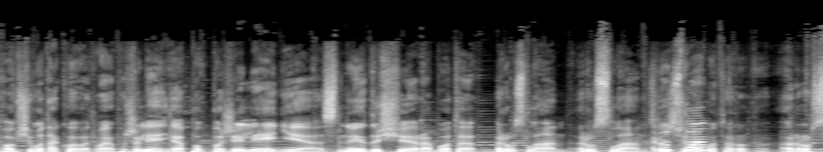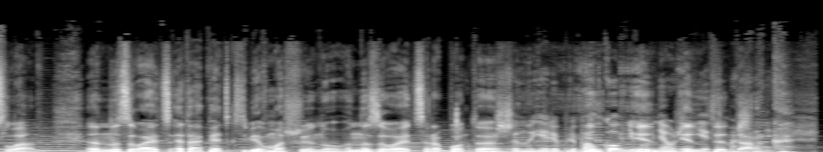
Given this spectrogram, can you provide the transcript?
в общем, вот такое вот мое пожаление. э, по- пожаление. Следующая работа. Руслан, Руслан. Следующая Руслан? работа Ру- Руслан. Называется... Это опять к тебе в машину. Называется работа... Машину я люблю. Полковник In- у меня уже есть в машине. dark.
